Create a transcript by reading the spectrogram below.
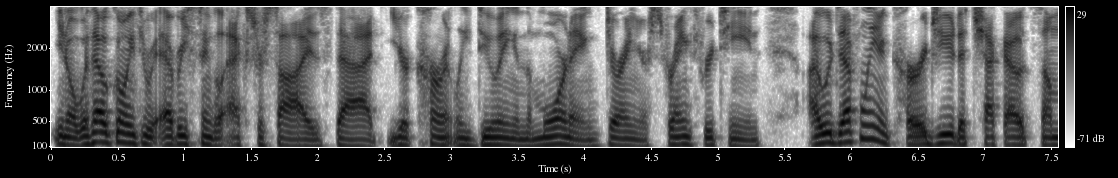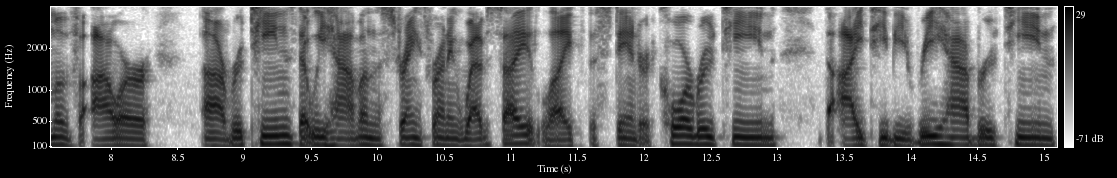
you know, without going through every single exercise that you're currently doing in the morning during your strength routine, I would definitely encourage you to check out some of our uh, routines that we have on the strength running website, like the standard core routine, the ITB rehab routine.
